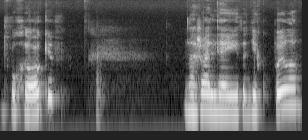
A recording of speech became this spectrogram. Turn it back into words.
двох років. На жаль, я її тоді купила.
